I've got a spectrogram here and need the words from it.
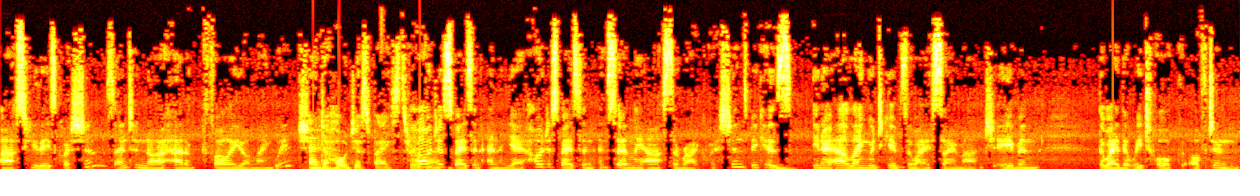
ask you these questions and to know how to follow your language. And to hold your space through hold that. your space and, and yeah hold your space and, and, certainly ask the right questions because you know our language gives away so much. Even the way that we talk often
